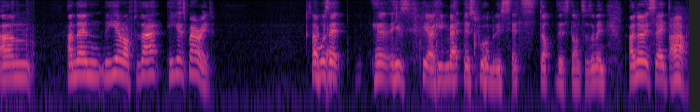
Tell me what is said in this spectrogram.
um, and then the year after that, he gets married. So was it? he- He's yeah. He met this woman who said, "Stop this nonsense." I mean, I know it said. Ah,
